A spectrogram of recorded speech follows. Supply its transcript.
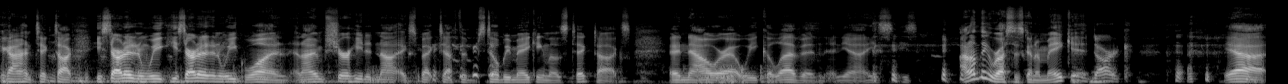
guy on TikTok. He started in week. He started in week one, and I'm sure he did not expect to have to still be making those TikToks. And now we're at week eleven, and yeah, he's. he's I don't think Russ is going to make It's it. dark. Yeah,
